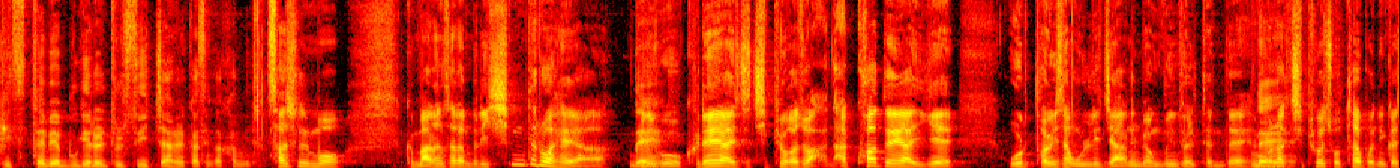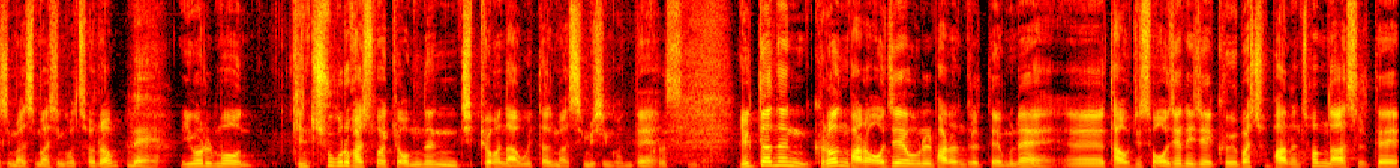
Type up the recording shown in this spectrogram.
빅스텝의 무게를 둘 수 있지 않을까 생각합니다. 사실 뭐 그 많은 사람들이 힘들어해야 네. 그리고 그래야 이제 지표가 좀 낙화돼야 이게 올- 더 이상 올리지 않은 명분이 될 텐데 네. 워낙 지표가 좋다 보니까 지금 말씀하신 것처럼 네, 이거를 뭐 긴축으로 갈 수밖에 없는 지표가 나오고 있다는 말씀이신 건데 그렇습니다. 일단은 그런 발언 어제 오늘 발언들 때문에 에, 다우지수 어제는 이제 그 바- 발언 처음 나왔을 때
